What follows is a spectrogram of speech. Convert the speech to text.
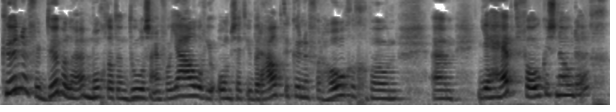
kunnen verdubbelen, mocht dat een doel zijn voor jou of je omzet überhaupt te kunnen verhogen, gewoon. Um, je hebt focus nodig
